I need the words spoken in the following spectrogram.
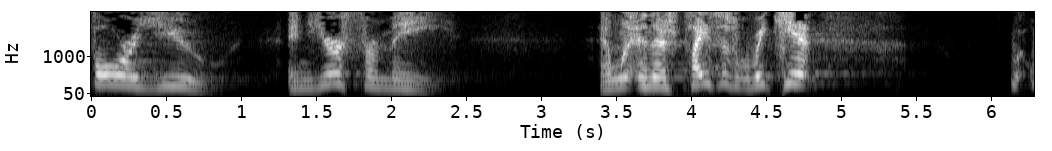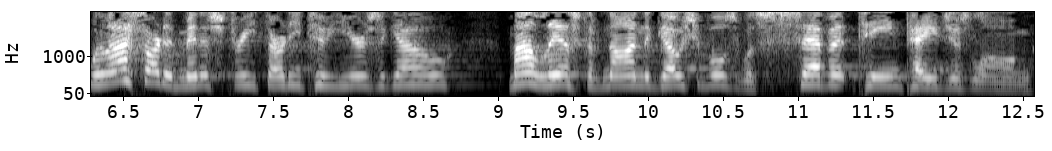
for you. And you're for me. And, when, and there's places where we can't, when I started ministry 32 years ago, my list of non-negotiables was 17 pages long.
